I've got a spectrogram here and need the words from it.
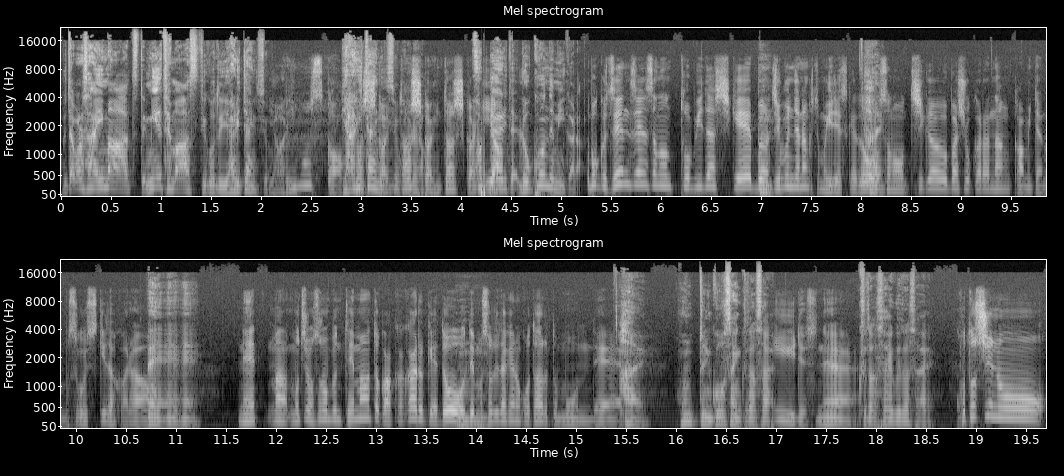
歌丸さん今っつって見えてますっていうことをやりたいんですよ。やりますか。やりたいんですよ確かに確かにやりたい。録音でもいいから。僕全然その飛び出し系、自分じゃなくてもいいですけど、はい。その違う場所からなんかみたいなのもすごい好きだから、ええねまあ、もちろんその分手間とかかかるけど、うんうん。でもそれだけのことあると思うんで。え、はい。本当にゴーサインください。いいですね。くださいください。今年の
